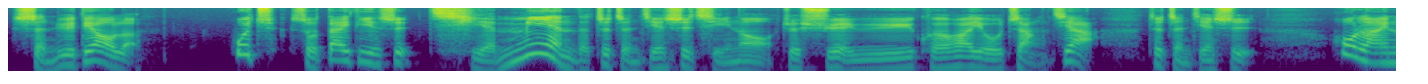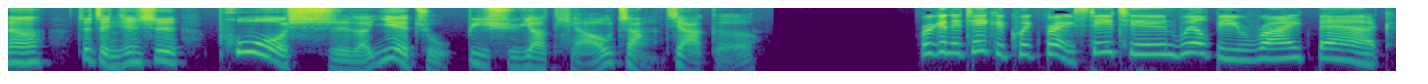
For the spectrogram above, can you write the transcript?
省略掉了，which 所代替的是前面的这整件事情哦，就鳕鱼、葵花油涨价这整件事。后来呢，这整件事迫使了业主必须要调涨价格。We're going to take a quick break. Stay tuned. We'll be right back.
